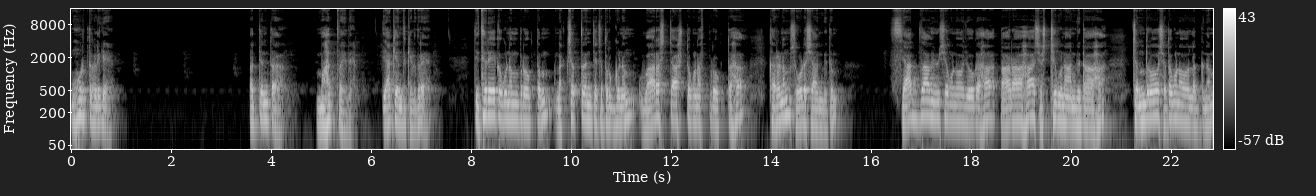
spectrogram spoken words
ಮುಹೂರ್ತಗಳಿಗೆ ಅತ್ಯಂತ ಮಹತ್ವ ಇದೆ. ಯಾಕೆ ಅಂತ ಕೇಳಿದ್ರೆ ತಿಥಿರೇಕ ಗುಣಂ ಪ್ರೋಕ್ತಂ ನಕ್ಷತ್ರಂಚ ಚತುರ್ಗುಣಂ ವಾರಶ್ಚಾಷ್ಟಗುಣ ಪ್ರೋಕ್ತ ಕರಣಂ ಷೋಡಶಾನ್ವಿತಂ ಸ್ಯಾದ್ವಾಂಶಗುಣೋ ಯೋಗ ತಾರಾ ಷಷ್ಠಿಗುಣಾನ್ವಿತಾ ಚಂದ್ರೋ ಶತಗುಣೋ ಲಗ್ನಂ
